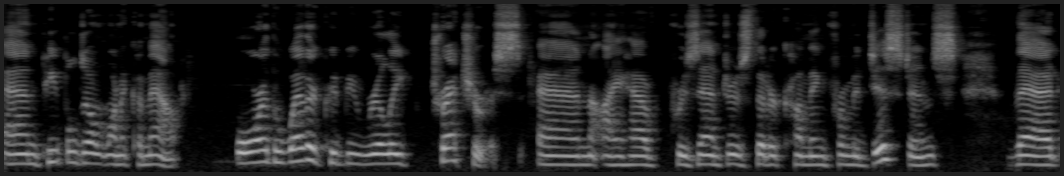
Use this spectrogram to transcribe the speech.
and people don't want to come out or the weather could be really treacherous. And I have presenters that are coming from a distance that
